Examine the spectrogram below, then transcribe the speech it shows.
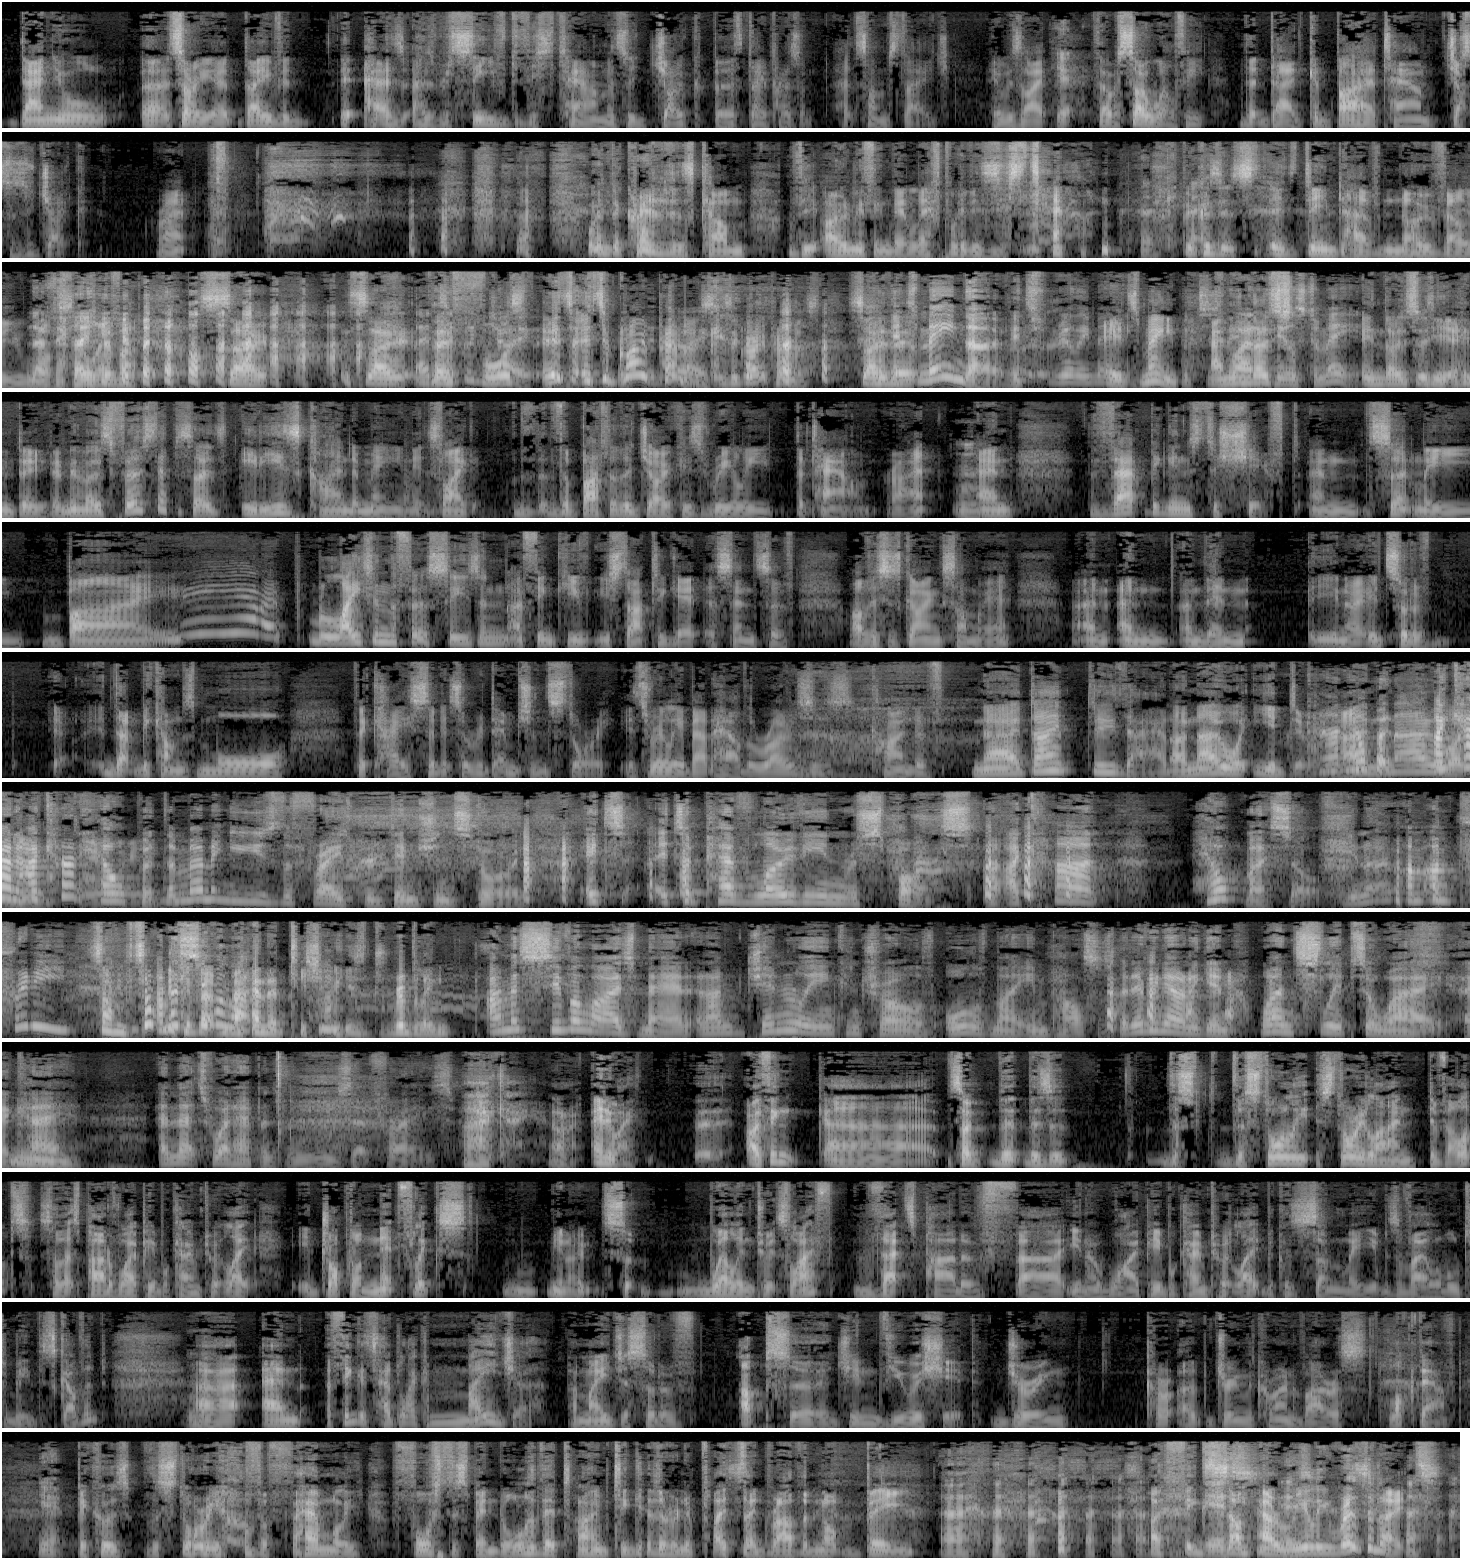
Daniel, uh, sorry, uh, David has has received this town as a joke birthday present at some stage. It was like Yeah. they were so wealthy that Dad could buy a town just as a joke, right? When the creditors come, the only thing they're left with is this town. because it's it's deemed to have no value No value whatsoever. so so That's they're a good forced. joke. It's it's a great premise. joke. It's a great premise. So It's mean though. It's really mean. It's mean, which is and why in those, appeals to me. In those, yeah, indeed, and in those first episodes, it is kind of mean. It's like the, the butt of the joke is really the town, right? Mm. And that begins to shift, and certainly by late in the first season, I think you you start to get a sense of oh, this is going somewhere, and and and then you know it sort of that becomes more the case that it's a redemption story. It's really about how the roses kind of no, don't do that. I know what you're doing. can't I help it. I can't. I can't help it. The moment you use the phrase "redemption story," it's it's a Pavlovian response. I, I can't help myself. You know, I'm I'm pretty. Some, I'm give that man a tissue. He's dribbling. I'm a civilized man, and I'm generally in control of all of my impulses. But every now and again, one slips away. Okay, Hmm. and that's what happens when you use that phrase. Okay, all right. Anyway, uh, I think uh, so. The, there's a the the story storyline develops, so that's part of why people came to it late. It dropped on Netflix, you know, well into its life. That's part of uh, you know why people came to it late because suddenly it was available to be discovered, uh, and I think it's had like a major a major sort of upsurge in viewership during uh, during the coronavirus lockdown. Yeah. Because the story of a family forced to spend all of their time together in a place they'd rather not be, uh, I think Yes, somehow yes. really resonates.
